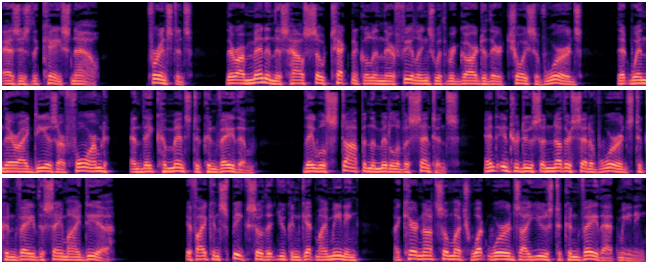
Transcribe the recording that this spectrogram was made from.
as is the case now. For instance, there are men in this house so technical in their feelings with regard to their choice of words that when their ideas are formed and they commence to convey them, they will stop in the middle of a sentence and introduce another set of words to convey the same idea. If I can speak so that you can get my meaning, I care not so much what words I use to convey that meaning.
